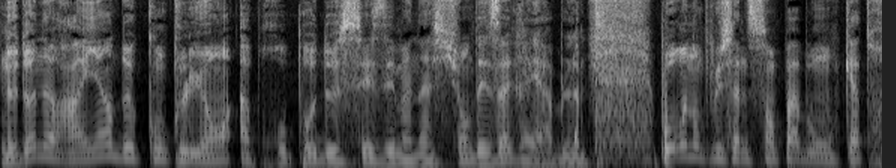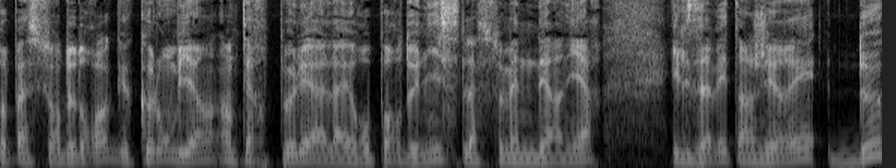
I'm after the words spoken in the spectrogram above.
ne donne rien de concluant à propos de ces émanations désagréables. Pour eux non plus, ça ne sent pas bon. Quatre passeurs de drogue colombiens interpellés à l'aéroport de Nice la semaine dernière. Ils avaient ingéré 2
